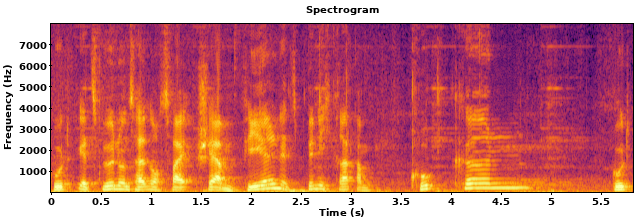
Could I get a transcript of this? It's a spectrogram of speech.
Gut, jetzt würden uns halt noch zwei Scherben fehlen. Jetzt bin ich gerade am gucken. Gut,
